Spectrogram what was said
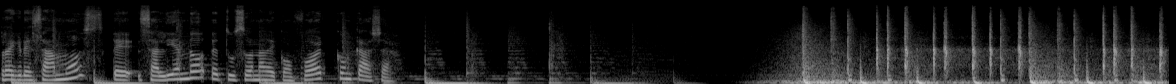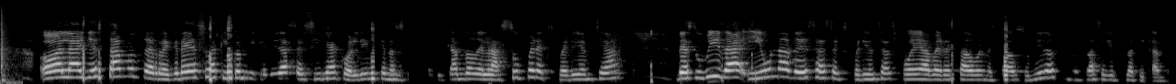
Regresamos de Saliendo de tu zona de confort con Kasha. Hola, ya estamos de regreso aquí con mi querida Cecilia Colín, que nos está platicando de la super experiencia de su vida y una de esas experiencias fue haber estado en Estados Unidos y nos va a seguir platicando.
